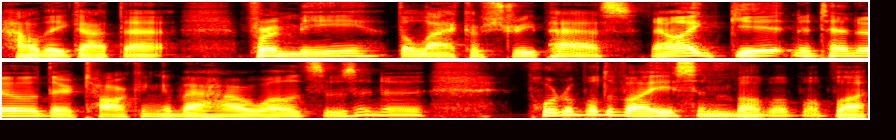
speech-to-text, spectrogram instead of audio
how they got that. For me, the lack of Street Pass. Now I get Nintendo. They're talking about how well this isn't a portable device and blah blah blah blah.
